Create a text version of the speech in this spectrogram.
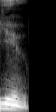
you.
